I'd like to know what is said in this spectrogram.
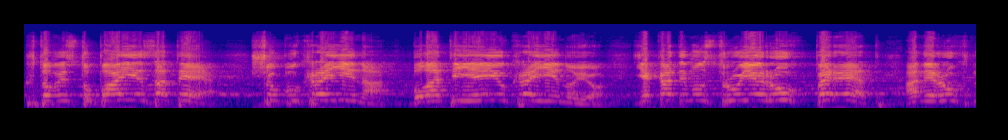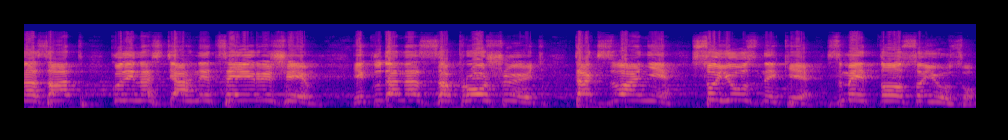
Хто виступає за те, щоб Україна була тією країною, яка демонструє рух вперед, а не рух назад, куди нас тягне цей режим, і куди нас запрошують так звані союзники з митного союзу.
